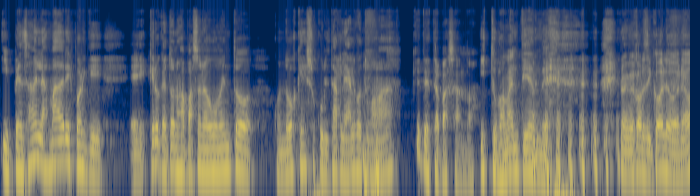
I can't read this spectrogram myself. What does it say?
Y pensaba en las madres porque eh, creo que a todos nos ha pasado en algún momento cuando vos querés ocultarle algo a tu mamá. ¿Qué te está pasando? Y tu mamá entiende. no hay mejor psicólogo, ¿no?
